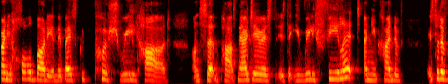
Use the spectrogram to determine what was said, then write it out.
around your whole body and they basically push really hard on certain parts. And the idea is, is that you really feel it and you kind of, instead of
